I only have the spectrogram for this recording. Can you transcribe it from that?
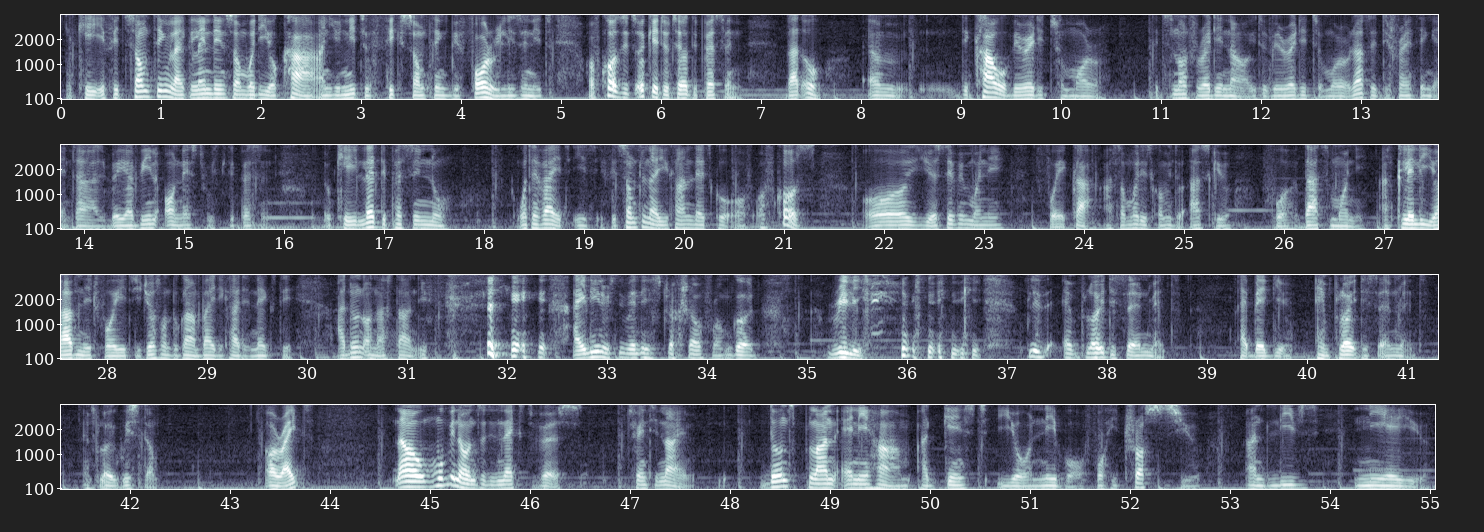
Okay, if it's something like lending somebody your car and you need to fix something before releasing it, of course it's okay to tell the person that oh, um, the car will be ready tomorrow. It's not ready now. It will be ready tomorrow. That's a different thing entirely. But you are being honest with the person okay let the person know whatever it is. If it's something that you can't let go of of course. Or you're saving money for a car and somebody is coming to ask you for that money and clearly you have need for it you just want to go and buy the car the next day. I don't understand if i didn't receive any instruction from god. Really? Please employ discernment. I beg you employ discernment. Employ wisdom. All right now, moving on to the next verse, 29. Don't plan any harm against your neighbor, for he trusts you and lives near you.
